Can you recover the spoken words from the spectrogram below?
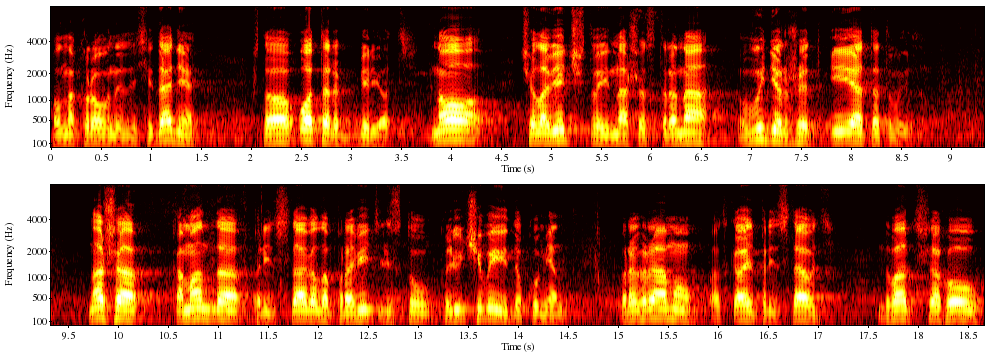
полнокровное заседание, что оторопь берет. Но человечество и наша страна выдержит и этот вызов. Наша команда представила правительству ключевые документы. Программу представить 20 шагов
